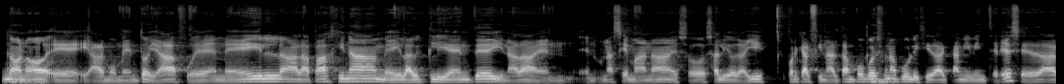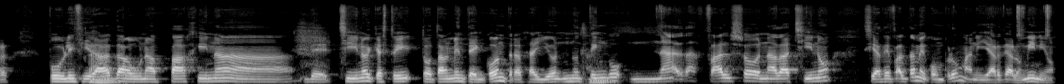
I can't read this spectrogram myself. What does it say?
No, no, eh, al momento ya fue mail a la página, mail al cliente y nada, en, en una semana eso salió de allí. Porque al final tampoco es una publicidad que a mí me interese dar publicidad a una página de chino y que estoy totalmente en contra. O sea, yo no tengo nada falso, nada chino. Si hace falta me compro un manillar de aluminio,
